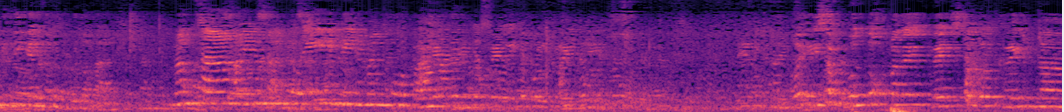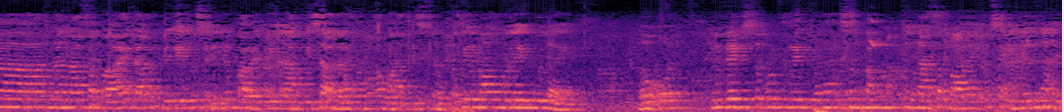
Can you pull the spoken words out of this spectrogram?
Hindi kayo nagbulakan. Ma'am, sa ngayon po, eh, hindi naman po ba? Oy, isang bundok pala yung vegetable crate na, na nasa bahay. Dapat bigay ko sa inyo para hindi nakisa lahat ng kamatis na. Kasi yung mga gulay-gulay. Oo. Yung vegetable crate pala, isang tamak yung nasa bahay ko sa inyo na.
